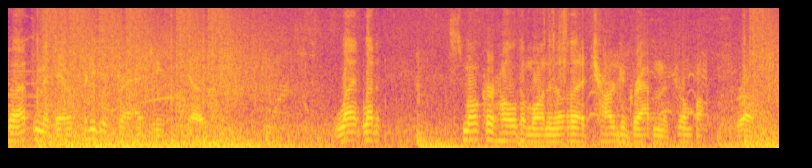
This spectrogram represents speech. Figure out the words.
So that's admit they have a pretty good strategy because let let a smoker hold him one and then let a charger grab him and throw him off the road.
